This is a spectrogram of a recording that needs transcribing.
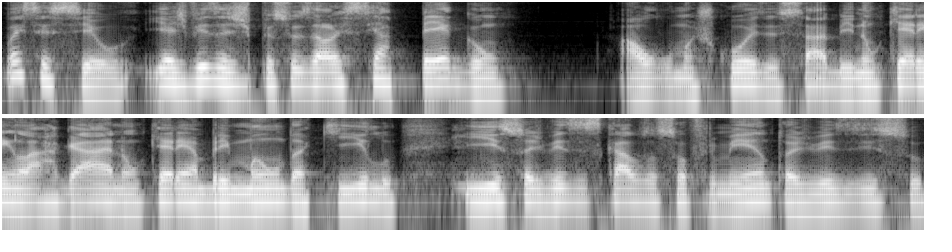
vai ser seu. E às vezes as pessoas elas se apegam algumas coisas, sabe? E não querem largar, não querem abrir mão daquilo. E isso às vezes causa sofrimento, às vezes isso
